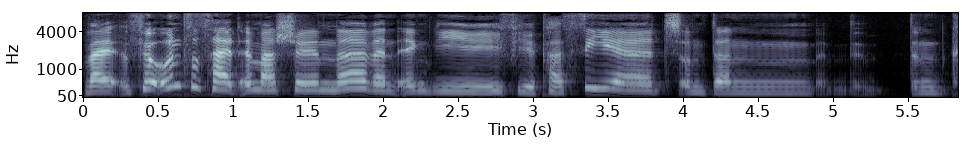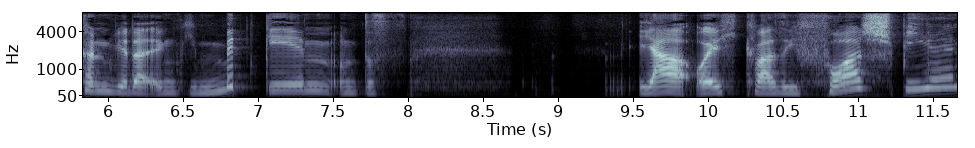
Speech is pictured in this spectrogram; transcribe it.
Weil für uns ist halt immer schön, ne, wenn irgendwie viel passiert und dann, dann können wir da irgendwie mitgehen und das, ja, euch quasi vorspielen.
